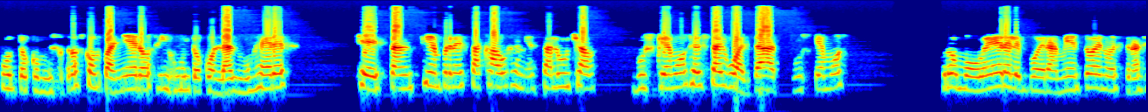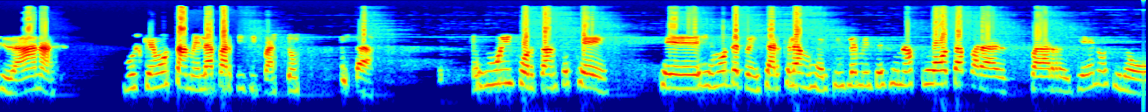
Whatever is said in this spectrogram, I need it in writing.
junto con mis otros compañeros y junto con las mujeres que están siempre en esta causa, en esta lucha, busquemos esta igualdad, busquemos promover el empoderamiento de nuestras ciudadanas, busquemos también la participación es muy importante que, que dejemos de pensar que la mujer simplemente es una cuota para, para relleno, sino,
